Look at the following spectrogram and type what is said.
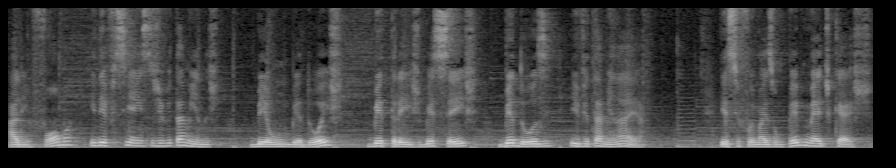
a linfoma e deficiências de vitaminas B1, B2, B3, B6 B12 e vitamina E. Esse foi mais um PebMedcast.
